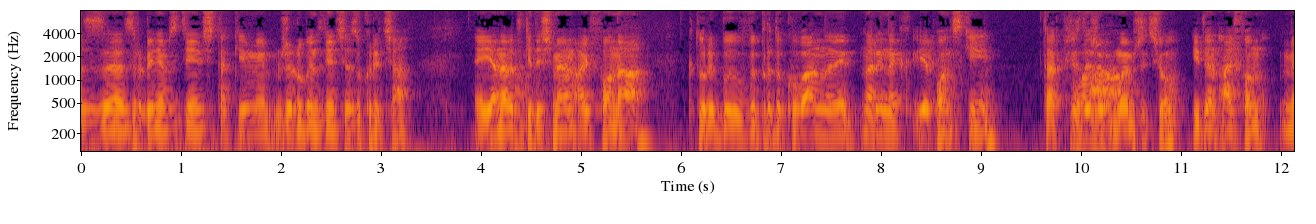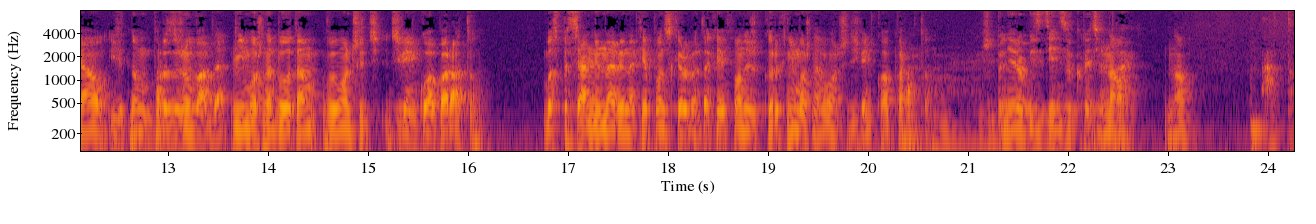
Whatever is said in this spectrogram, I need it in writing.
ze zrobieniem zdjęć takim, że lubią zdjęcia z ukrycia. E, Ja nawet kiedyś miałem iPhone'a, który był wyprodukowany na rynek japoński. Tak się Wow. zdarzyło w moim życiu. I ten iPhone miał jedną bardzo dużą wadę. Nie można było tam wyłączyć dźwięku aparatu. Bo specjalnie na rynek japoński robią takie iPhony, w których nie można wyłączyć dźwięku aparatu. Żeby nie robić zdjęć z ukryciem, No, tak. no. A to...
